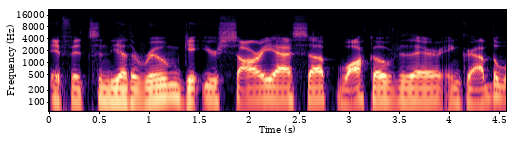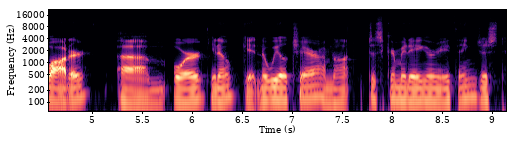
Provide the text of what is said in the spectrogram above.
if it's in the other room, get your sorry ass up, walk over there and grab the water. Um, or, you know, get in a wheelchair. I'm not discriminating or anything. Just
